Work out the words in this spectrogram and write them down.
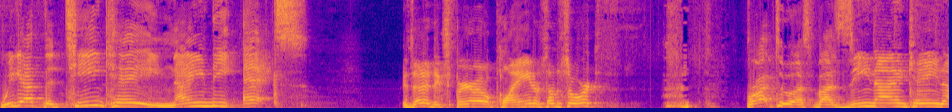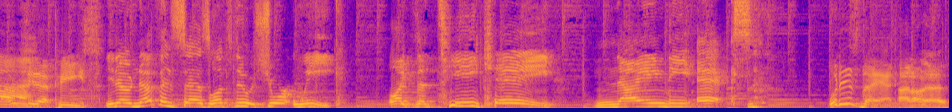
We got the TK90X Is that an experimental plane of some sort? brought to us by Let's see Z9K9. See that piece. You know, nothing says let's do a short week like the TK90X. What is that? I don't know.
